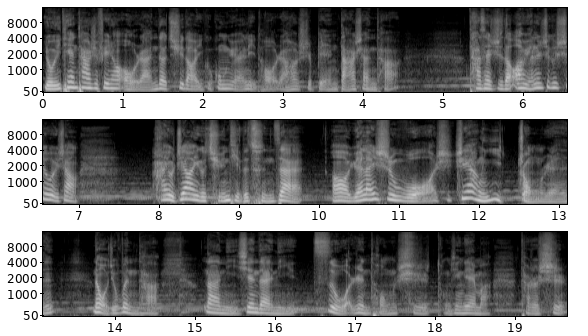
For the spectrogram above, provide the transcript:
有一天他是非常偶然的去到一个公园里头，然后是别人搭讪他，他才知道哦，原来这个社会上还有这样一个群体的存在。哦，原来是我是这样一种人。那我就问他，那你现在你自我认同是同性恋吗？他说是。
